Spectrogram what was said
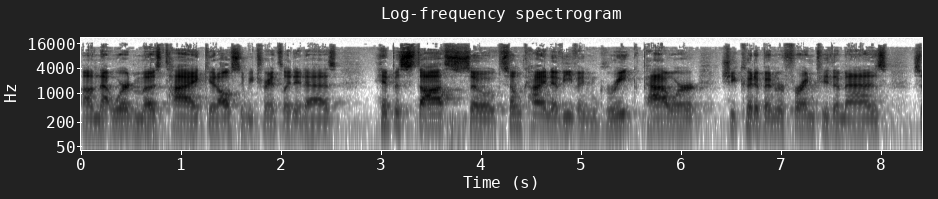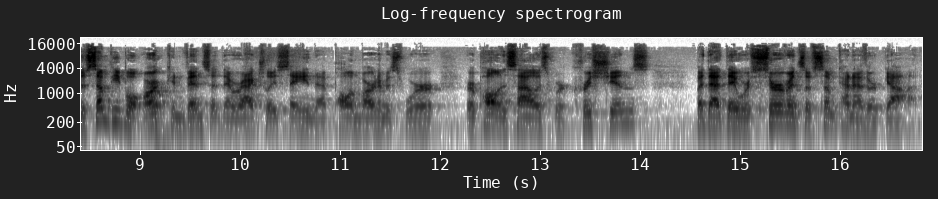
um, that word Most High could also be translated as hypsistos, so some kind of even Greek power she could have been referring to them as. So some people aren't convinced that they were actually saying that Paul and Barnabas were, or Paul and Silas were Christians, but that they were servants of some kind of other God.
